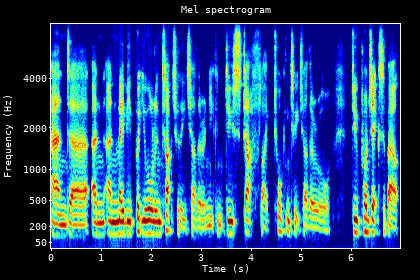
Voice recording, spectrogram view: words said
and uh, and and maybe put you all in touch with each other and you can do stuff like talking to each other or do projects about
